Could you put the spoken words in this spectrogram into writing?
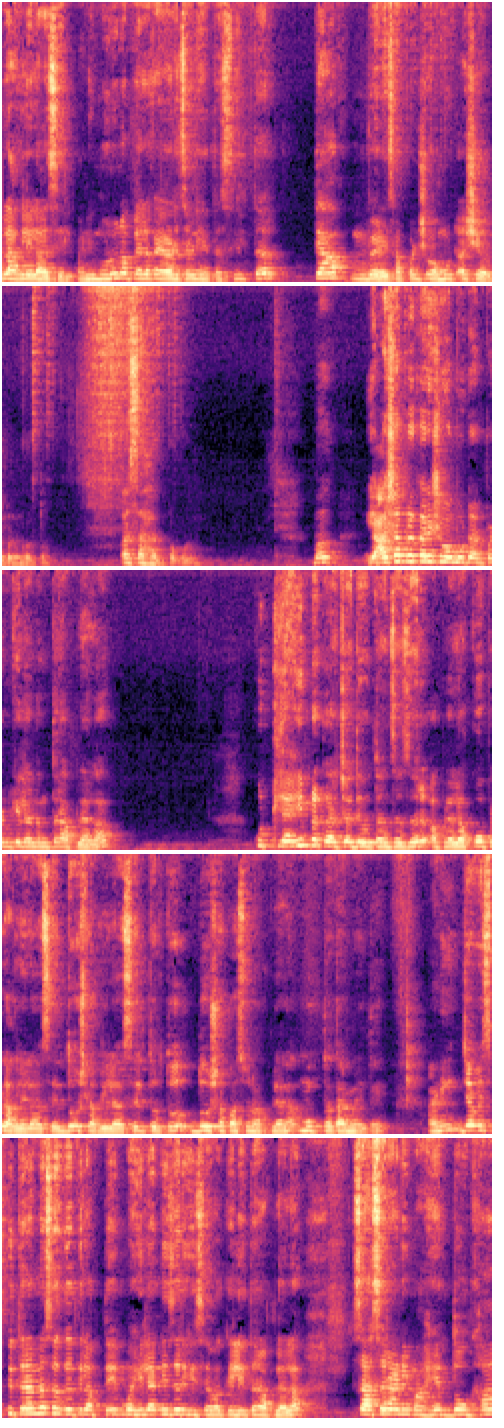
लागलेला असेल आणि म्हणून आपल्याला काही अडचणी येत असतील तर त्या वेळेस आपण शिवामूठ अशी अर्पण करतो. असा हात पकडून. मग अशा प्रकारे शिवमूठ अर्पण केल्यानंतर आपल्याला कुठल्याही प्रकारच्या देवतांचा जर आपल्याला कोप लागलेला असेल दोष लागलेला असेल तर तो दोषापासून आपल्याला मुक्तता मिळते. आणि ज्यावेळेस पितरांना सद्गती लाभते महिलांनी जर ही सेवा केली तर आपल्याला सासर आणि माहेर दोघा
